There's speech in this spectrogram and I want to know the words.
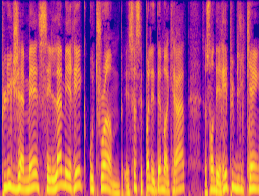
plus que jamais, c'est l'Amérique ou Trump. Et ça, c'est pas les démocrates, ce sont des républicains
